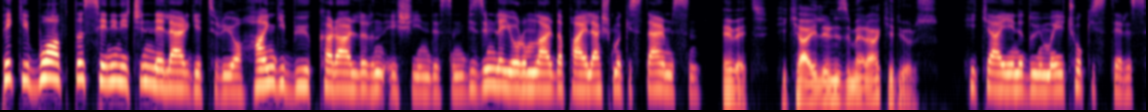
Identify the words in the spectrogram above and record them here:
Peki bu hafta senin için neler getiriyor? Hangi büyük kararların eşiğindesin? Bizimle yorumlarda paylaşmak ister misin? Evet, hikayelerinizi merak ediyoruz. Hikayeni duymayı çok isteriz.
